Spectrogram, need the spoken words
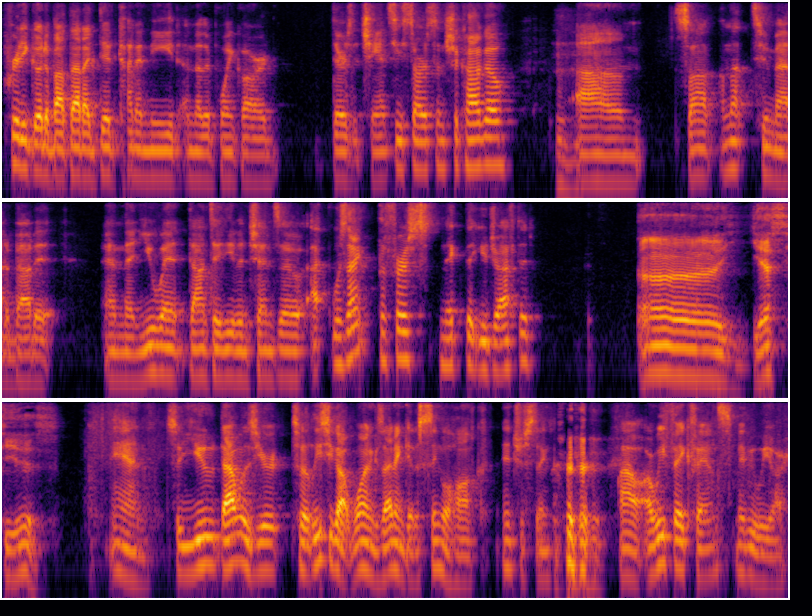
pretty good about that. I did kind of need another point guard. There's a chance he starts in Chicago. Mm-hmm. Um, so I'm not too mad about it. And then you went Donte DiVincenzo. Was that the first Knick that you drafted? Uh, yes, he is. Man, so you that was your so at least you got one because I didn't get a single hawk. Interesting. wow, are we fake fans? Maybe we are.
